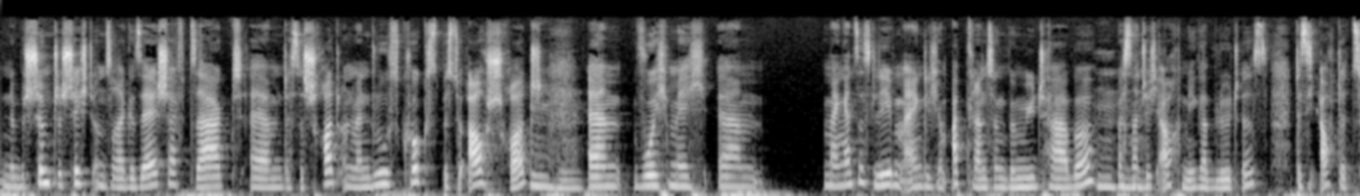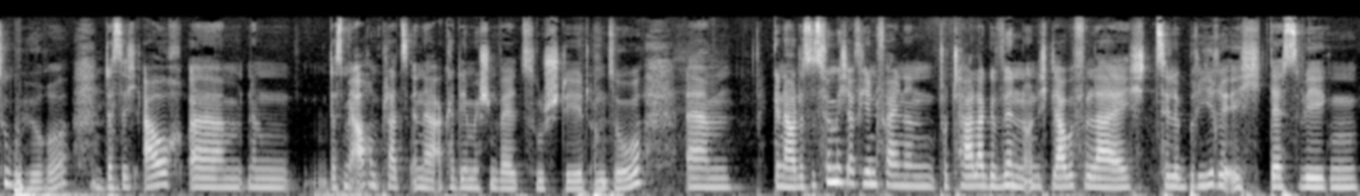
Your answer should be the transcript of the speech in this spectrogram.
eine bestimmte Schicht unserer Gesellschaft sagt, ähm, das ist Schrott und wenn du es guckst, bist du auch Schrott, mhm. ähm, wo ich mich ähm, mein ganzes Leben eigentlich um Abgrenzung bemüht habe, mhm. was natürlich auch mega blöd ist, dass ich auch dazugehöre, mhm. dass ich auch, ähm, nem, dass mir auch ein Platz in der akademischen Welt zusteht und so. Ähm, genau, das ist für mich auf jeden Fall ein totaler Gewinn und ich glaube, vielleicht zelebriere ich deswegen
